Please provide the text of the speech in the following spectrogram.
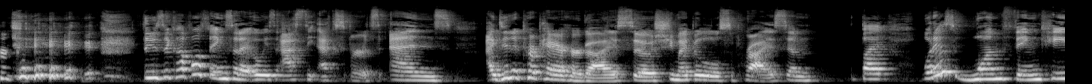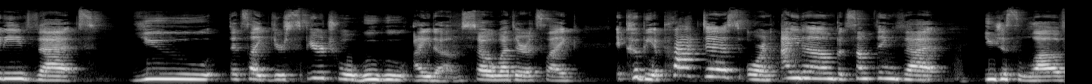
There's a couple things that I always ask the experts, and I didn't prepare her, guys, so she might be a little surprised. Um, but what is one thing, Katie, that you that's like your spiritual woohoo item? So whether it's like it could be a practice or an item, but something that you just love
